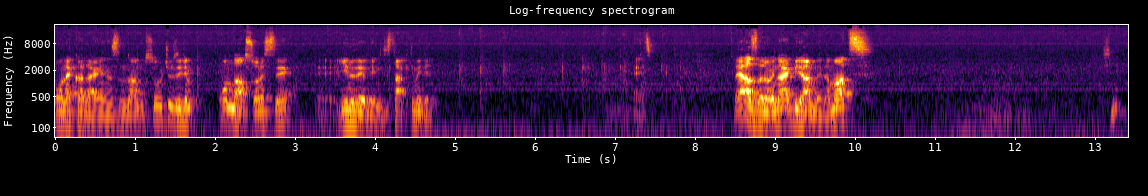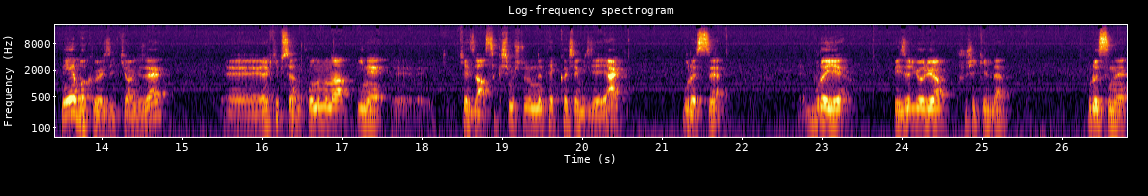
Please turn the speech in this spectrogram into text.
10'a kadar en azından bir soru çözelim. Ondan sonra size e, yeni ödevlerinizi takdim edelim. Evet. Beyazlar oynar bir hamlede mat. Şimdi neye bakıyoruz ilk önce? Ee, rakip sahanın konumuna yine e, keza sıkışmış durumda tek kaçabileceği yer burası. Burayı vezir görüyor şu şekilde. Burasını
